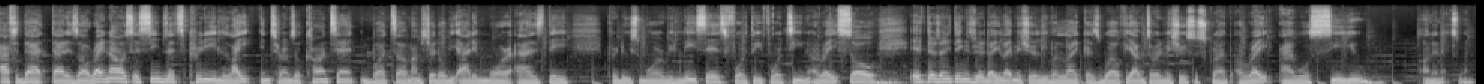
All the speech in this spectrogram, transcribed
after that, that is all. Right now, it seems it's pretty light in terms of content, but um, I'm sure they'll be adding more as they produce more releases for 314 all right so if there's anything in this video that you like make sure to leave a like as well if you haven't already make sure you subscribe all right i will see you on the next one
